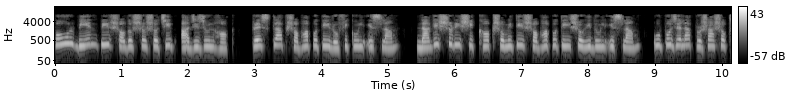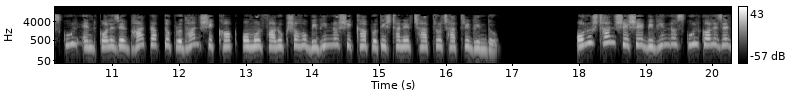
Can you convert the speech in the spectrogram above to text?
পৌর বিএনপির সদস্য সচিব আজিজুল হক প্রেসক্লাব সভাপতি রফিকুল ইসলাম, নাগেশ্বরী শিক্ষক সমিতির সভাপতি শহীদুল ইসলাম, উপজেলা প্রশাসক স্কুল অ্যান্ড কলেজের ভারপ্রাপ্ত প্রধান শিক্ষক ওমর ফারুক সহ বিভিন্ন শিক্ষা প্রতিষ্ঠানের ছাত্র ছাত্রীবৃন্দ অনুষ্ঠান শেষে বিভিন্ন স্কুল কলেজের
